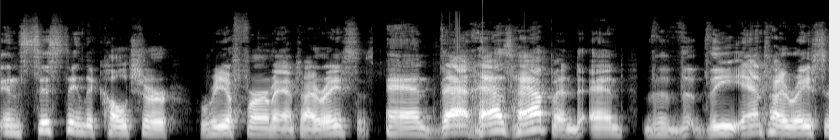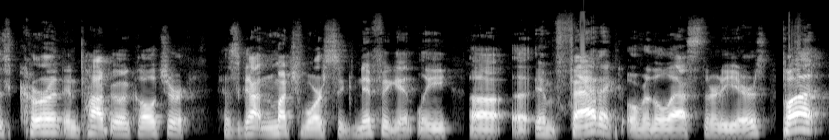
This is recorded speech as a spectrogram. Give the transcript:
insisting the culture reaffirm anti-racist, and that has happened. And the, the, the anti-racist current in popular culture has gotten much more significantly uh, uh, emphatic over the last 30 years. But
